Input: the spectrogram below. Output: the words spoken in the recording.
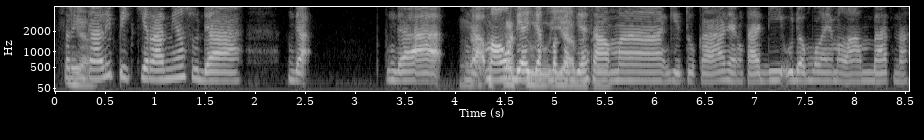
sering kali pikirannya sudah nggak nggak Nggak mau diajak dulu, iya, bekerja betul. sama gitu kan. Yang tadi udah mulai melambat. Nah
